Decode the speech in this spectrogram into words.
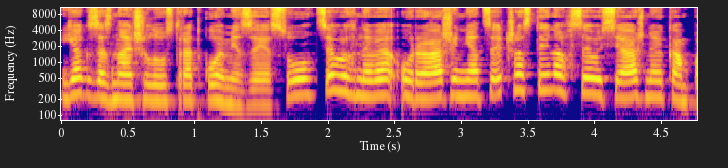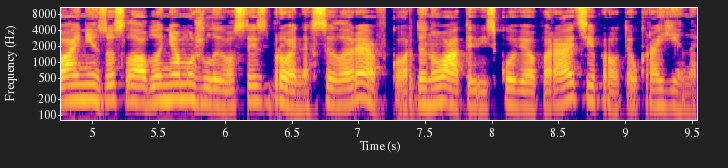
Як зазначили у страткомі ЗСУ, це вогневе ураження це частина всеосяжної кампанії з ослаблення можливостей збройних сил РФ координувати військові операції проти України.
